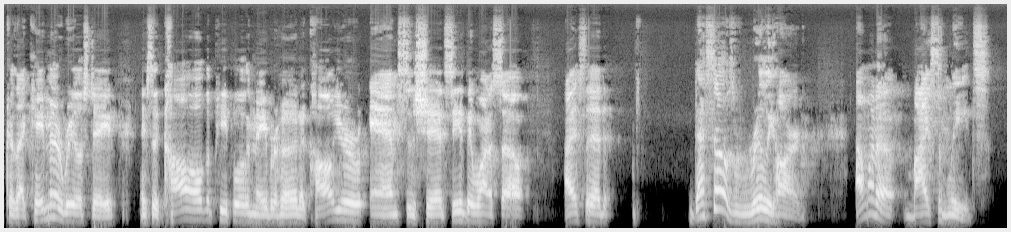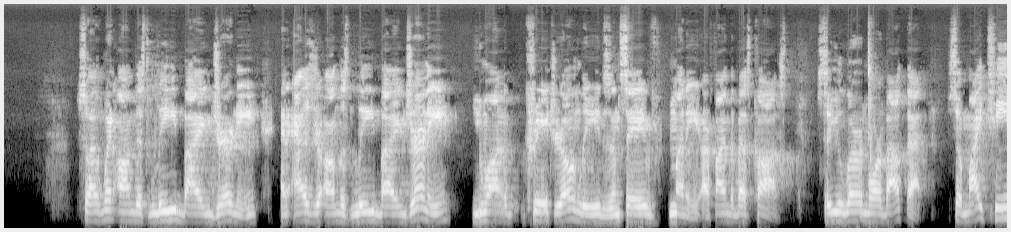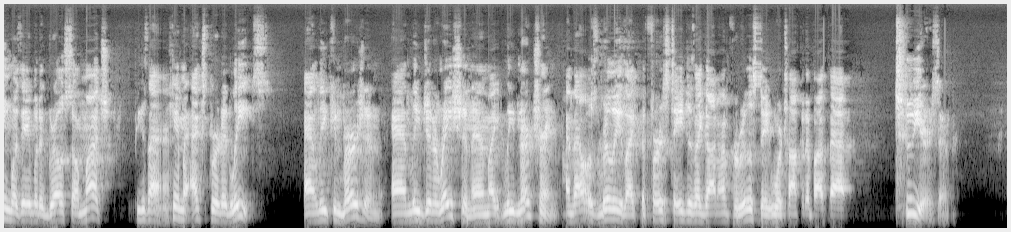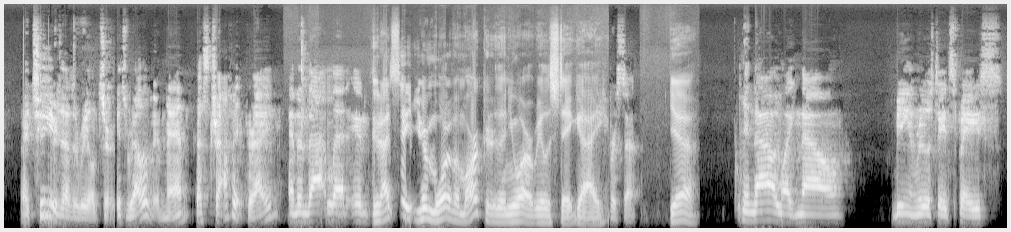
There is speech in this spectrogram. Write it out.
Because I came into real estate, they said, call all the people in the neighborhood, or call your aunts and shit, see if they want to sell. I said, that sounds really hard. I want to buy some leads. So I went on this lead buying journey. And as you're on this lead buying journey, you want to create your own leads and save money or find the best cost. So you learn more about that. So my team was able to grow so much because I became an expert at leads and lead conversion and lead generation and like lead nurturing. And that was really like the first stages I got on for real estate. We're talking about that two years in. Right, two years as a realtor. It's relevant, man. That's traffic, right? And then that led in. Dude, I'd say you're more of a marketer than you are a real estate guy. percent. Yeah. and now like now being in real estate space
